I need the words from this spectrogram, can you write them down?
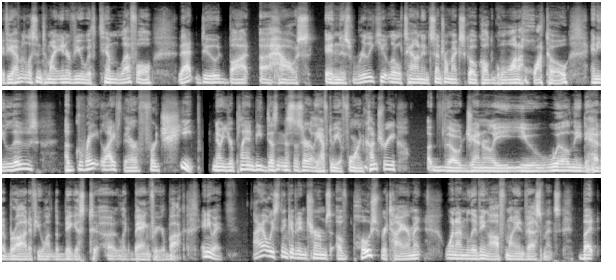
If you haven't listened to my interview with Tim Leffel, that dude bought a house in this really cute little town in central Mexico called Guanajuato, and he lives a great life there for cheap. Now, your plan B doesn't necessarily have to be a foreign country though generally you will need to head abroad if you want the biggest uh, like bang for your buck. Anyway, I always think of it in terms of post retirement when I'm living off my investments. But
